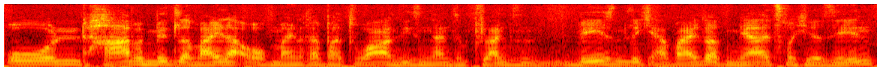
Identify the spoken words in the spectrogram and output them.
und habe mittlerweile auch mein Repertoire an diesen ganzen Pflanzen wesentlich erweitert, mehr als wir hier sehen.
